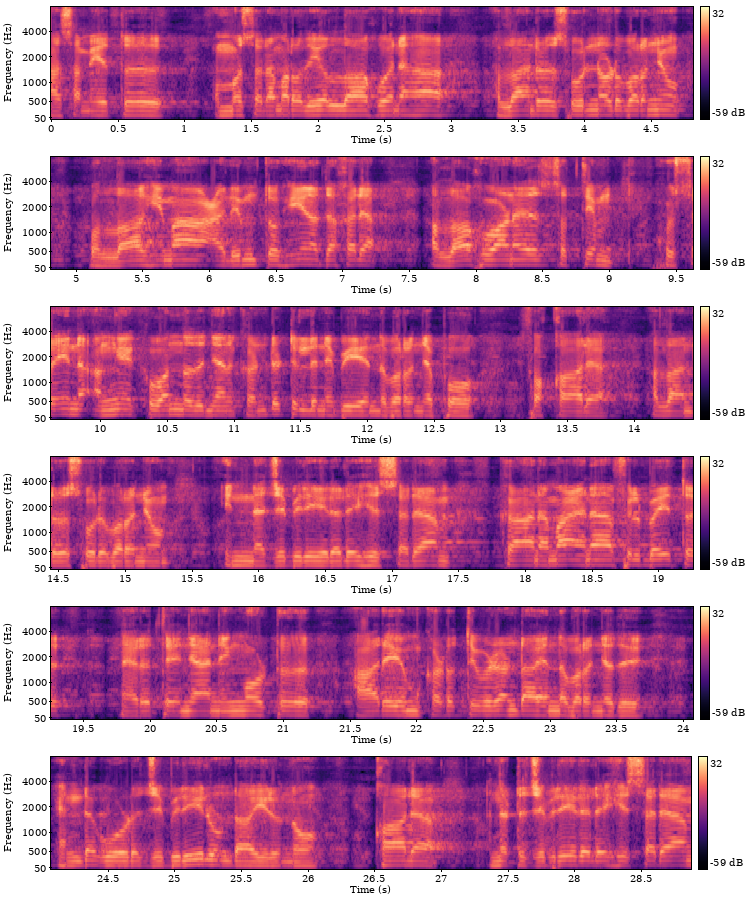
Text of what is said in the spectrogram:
ആ സമയത്ത് ഉമ്മ സലമ അള്ളാഹു അനഹ റസൂലിനോട് പറഞ്ഞു വല്ലാഹിമ അലിം തുഹീന ദഹല അള്ളാഹുവാണ് സത്യം ഹുസൈൻ അങ്ങേക്ക് വന്നത് ഞാൻ കണ്ടിട്ടില്ല നബി എന്ന് പറഞ്ഞപ്പോൾ ഫക്കാല അള്ളാഹിന്റെ റസൂൽ പറഞ്ഞു ഇന്ന ജബിരിയിൽ അലഹിസ്സലാം കാന മഅന ഫിൽ ബൈത്ത്. നേരത്തെ ഞാൻ ഇങ്ങോട്ട് ആരെയും കടത്തിവിടണ്ട എന്ന് പറഞ്ഞത് എന്റെ കൂടെ ജബിരിയിലുണ്ടായിരുന്നു കാല എന്നിട്ട് ജിബ്രീൽ അലഹിസ്സലാം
